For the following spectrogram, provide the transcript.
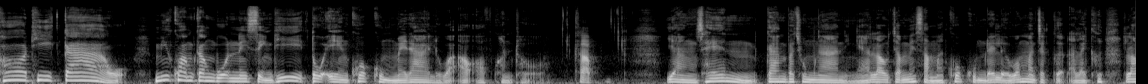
ข้อที่ 9 มีความกังวลในสิ่งที่ตัวเองควบคุมไม่ได้หรือว่า out of control ครับ อย่างเช่นการประชุมงานอย่างเงี้ยเราจะไม่สามารถควบคุมได้เลยว่ามันจะเกิดอะไรขึ้น เรา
